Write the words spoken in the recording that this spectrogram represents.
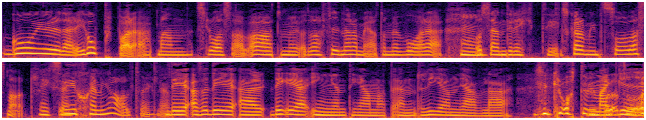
går ju det där ihop bara. Att man slås av ah, att, de är, att vad fina de är, att de är våra. Mm. Och sen direkt till, ska de inte sova snart? Exakt. Det är genialt verkligen. det, alltså det, är, det är ingenting annat än ren jävla Nu gråter vi magi. två.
